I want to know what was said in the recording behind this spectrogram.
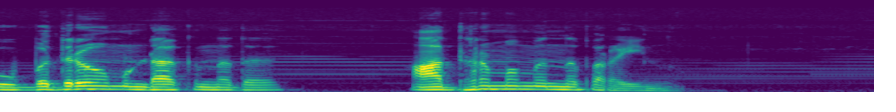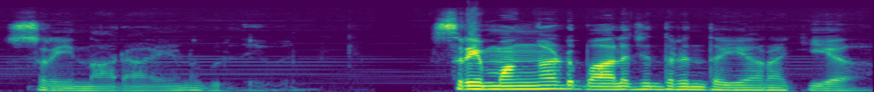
ഉപദ്രവമുണ്ടാക്കുന്നത് അധർമ്മമെന്ന് പറയുന്നു. ശ്രീനാരായണ ഗുരുദേവൻ. ശ്രീ മങ്ങാട് ബാലചന്ദ്രൻ തയ്യാറാക്കിയ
